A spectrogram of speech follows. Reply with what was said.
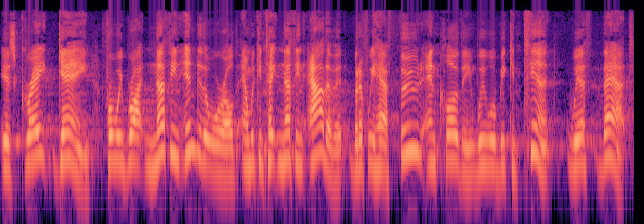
is great gain. For we brought nothing into the world, and we can take nothing out of it. But if we have food and clothing, we will be content with that.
